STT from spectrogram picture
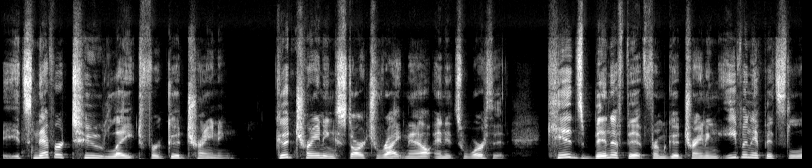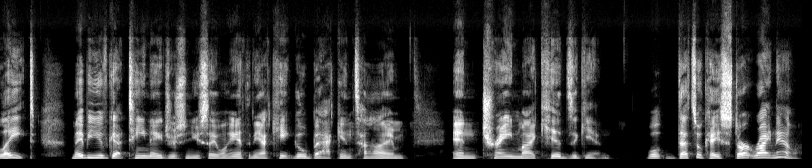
it's never too late for good training. Good training starts right now and it's worth it. Kids benefit from good training even if it's late. Maybe you've got teenagers and you say, Well, Anthony, I can't go back in time and train my kids again. Well, that's okay. Start right now.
